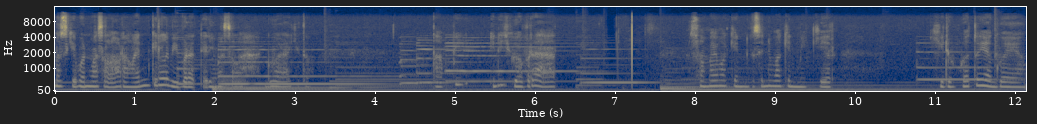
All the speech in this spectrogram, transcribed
meskipun masalah orang lain mungkin lebih berat dari masalah gue gitu ini juga berat. Sampai makin ke sini makin mikir hidup gue tuh ya gue yang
